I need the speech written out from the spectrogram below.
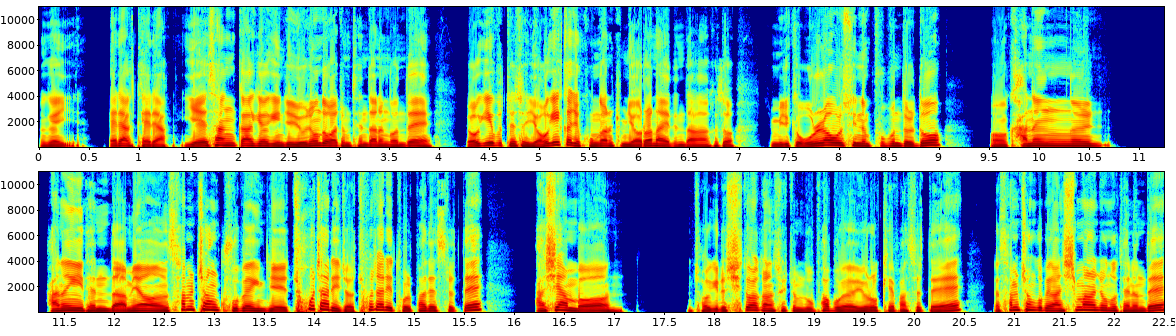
그러니까 대략 대략 예상 가격이 이제 요 정도가 좀 된다는 건데 여기부터 해서 여기까지 공간을 좀 열어놔야 된다. 그래서 지금 이렇게 올라올 수 있는 부분들도 어 가능을 가능이 된다면 3,900 이제 초자리죠. 초자리 돌파됐을 때 다시 한번 저기를 시도할 가능성이 좀 높아 보여요. 이렇게 봤을 때 3,900 한 10만 원 정도 되는데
